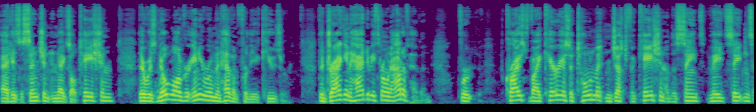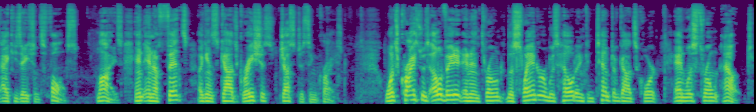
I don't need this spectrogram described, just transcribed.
at his ascension and exaltation, there was no longer any room in heaven for the accuser. The dragon had to be thrown out of heaven, for Christ's vicarious atonement and justification of the saints made Satan's accusations false, lies, and an offense against God's gracious justice in Christ. Once Christ was elevated and enthroned, the slanderer was held in contempt of God's court and was thrown out,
